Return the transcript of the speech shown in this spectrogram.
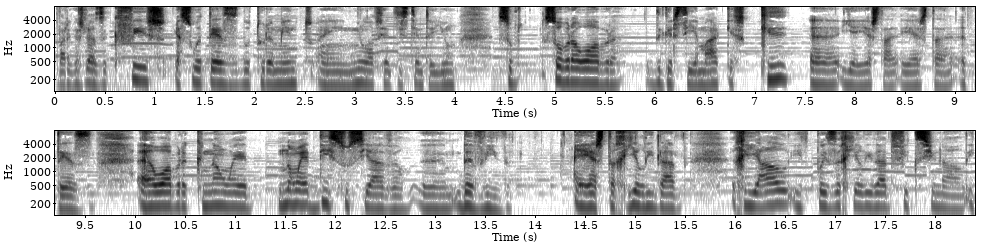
Vargas Llosa que fez a sua tese de doutoramento em 1971 sobre, sobre a obra de Garcia Marques, que, uh, e é esta, é esta a tese, a obra que não é, não é dissociável uh, da vida é esta realidade real e depois a realidade ficcional. E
